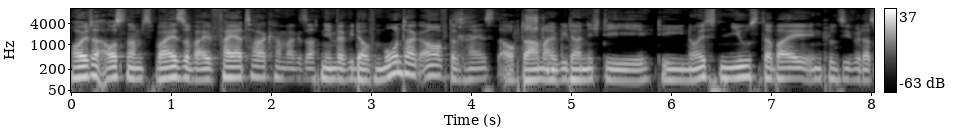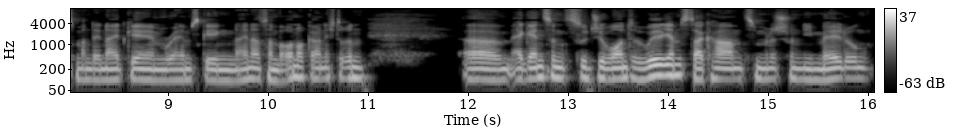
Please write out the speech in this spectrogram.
heute ausnahmsweise, weil Feiertag haben wir gesagt, nehmen wir wieder auf Montag auf. Das heißt, auch da Stimmt. mal wieder nicht die, die neuesten News dabei, inklusive das Monday Night Game, Rams gegen Niners haben wir auch noch gar nicht drin. Ähm, Ergänzung zu Javante Williams, da kam zumindest schon die Meldung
